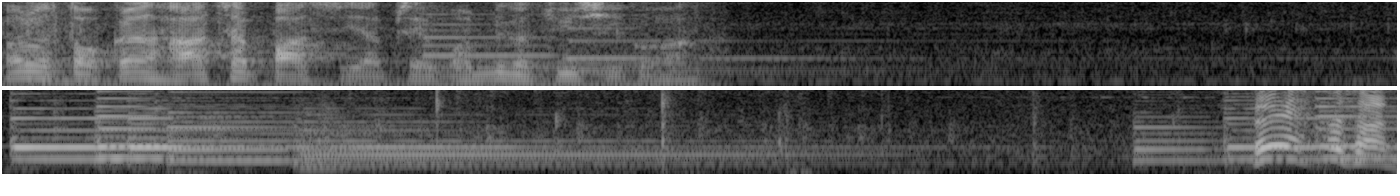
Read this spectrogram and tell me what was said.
喺度度緊下一輯百事入席揾邊個主持過啊？誒，阿神，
